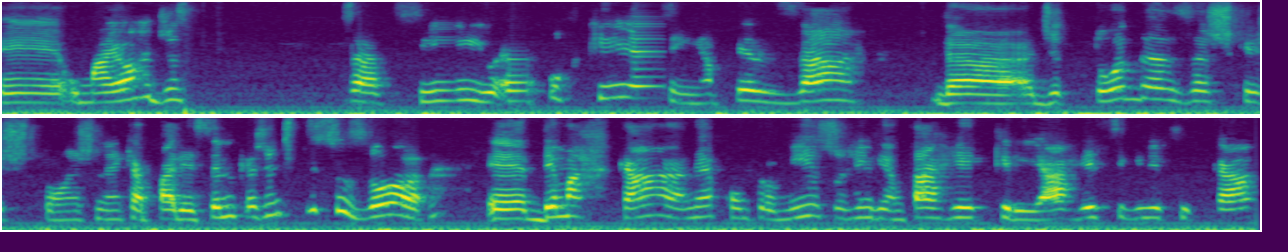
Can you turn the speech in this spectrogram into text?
é, o maior desafio é porque, assim, apesar da, de todas as questões né, que apareceram, que a gente precisou é, demarcar né, compromissos, reinventar, recriar, ressignificar,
